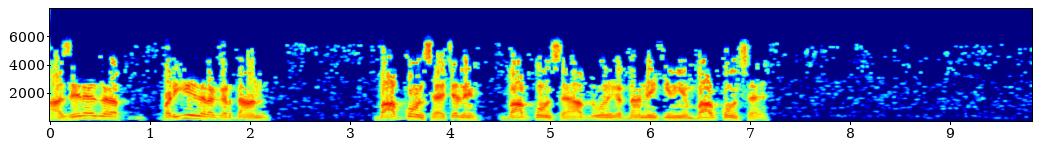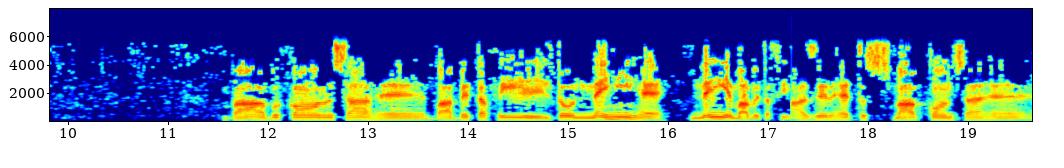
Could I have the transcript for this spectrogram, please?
حاضر ہے؟ ذرا پڑھیے ذرا گردان۔ باپ کون سا ہے؟ چلیں، باپ کون سا ہے؟ آپ لوگوں نے گردانے کی ہوئی ہیں۔ باپ کون سا ہے؟ باب کون سا ہے؟ باب تفیل تو نہیں ہے۔ نہیں ہے باب تفیل۔ حاضر ہے تو باب کون سا ہے؟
